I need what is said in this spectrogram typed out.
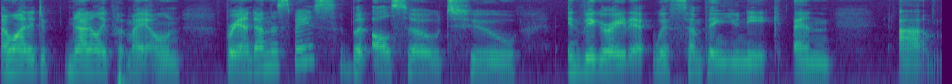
I wanted to not only put my own brand on this space, but also to invigorate it with something unique. And um,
